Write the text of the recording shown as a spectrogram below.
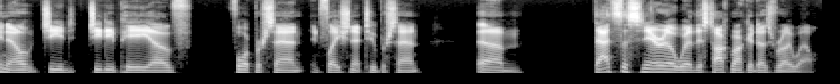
you know, G- GDP of 4%, inflation at 2%. Um, that's the scenario where the stock market does really well.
